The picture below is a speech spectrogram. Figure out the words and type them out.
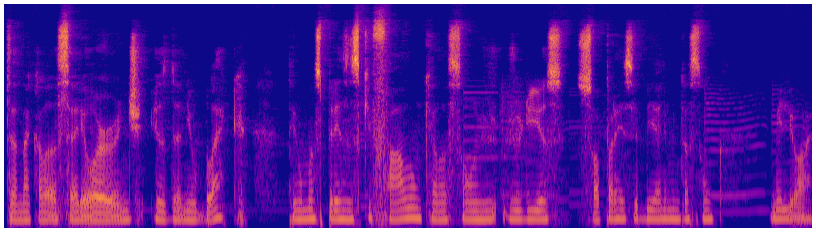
tá naquela série Orange is the New Black, tem umas presas que falam que elas são judias só para receber alimentação melhor.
